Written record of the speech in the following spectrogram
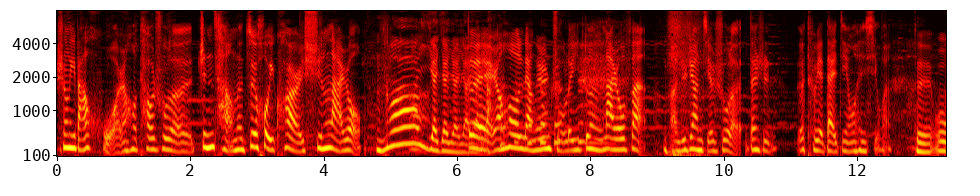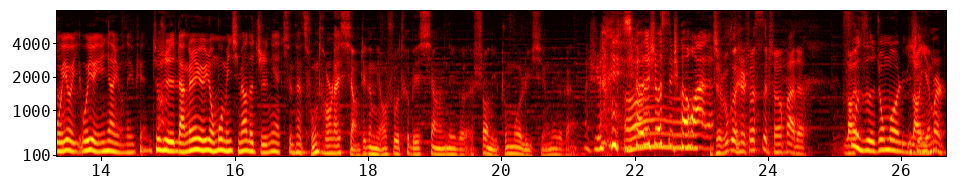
生了一把火，然后掏出了珍藏的最后一块熏腊肉，啊呀呀呀呀！对，然后两个人煮了一顿腊肉饭，啊，就这样结束了。但是呃，特别带劲，我很喜欢。对我，我有我有印象有那篇，就是两个人有一种莫名其妙的执念。现在从头来想这个描述，特别像那个《少女周末旅行》那个感觉。是，小的说四川话的，只不过是说四川话的 父子周末旅行，老爷们儿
